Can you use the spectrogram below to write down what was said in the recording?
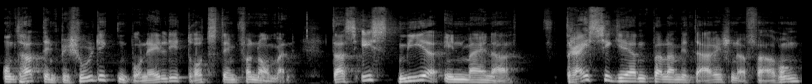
und hat den Beschuldigten Bonelli trotzdem vernommen. Das ist mir in meiner 30-jährigen parlamentarischen Erfahrung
